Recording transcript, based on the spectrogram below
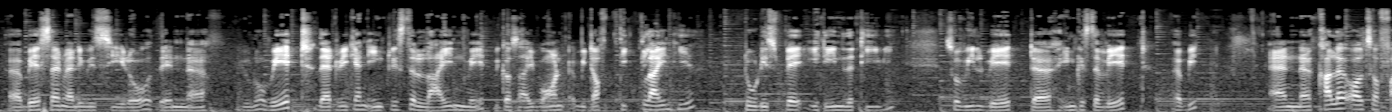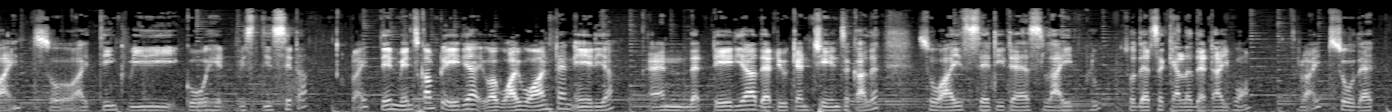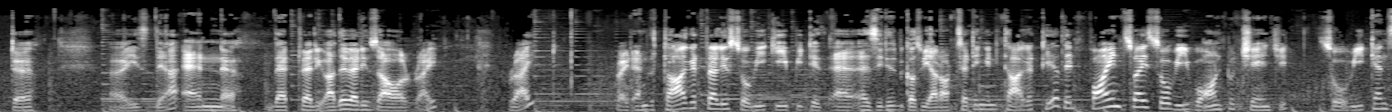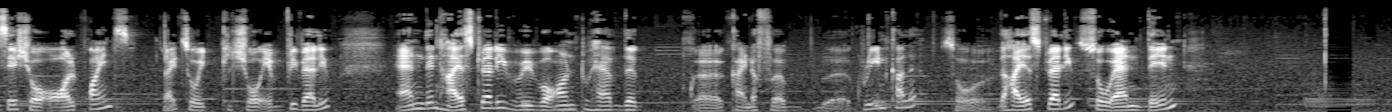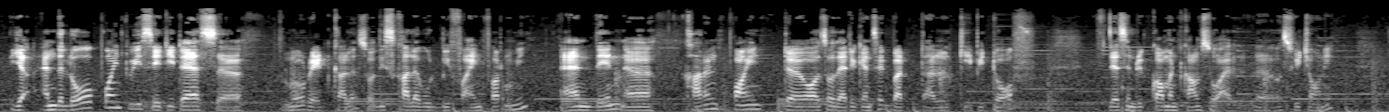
Uh, baseline value is 0 then uh, you know weight that we can increase the line weight because I want a bit of thick line here to display it in the TV so we'll weight uh, increase the weight a bit. And uh, color also fine. So I think we go ahead with this setup right? Then when it's come to area I want an area and that area that you can change the color. So I set it as light blue. So that's a color that I want right? So that uh, uh, is there. And uh, that value other values are all right right? Right and the target value so we keep it as, it is because we are not setting any target here. Then points wise so we want to change it. So we can say show all points right? So it will show every value. And then highest value we want to have the uh, kind of green color so the highest value. So and then yeah and the lower point we set it as uh, you know red color. So this color would be fine for me. And then uh, current point uh, also that you can set but I'll keep it off. If there's a requirement comes so I'll uh, switch on it.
